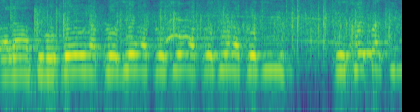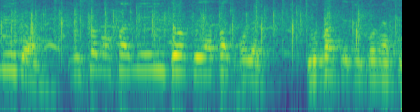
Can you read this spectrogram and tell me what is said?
Alain, s'il vous plaît, on applaudit, on applaudit, on applaudit, on applaudit. Ne soyez pas timide. Nous sommes en famille, donc il n'y a pas de problème. Je vous passe les micros, merci.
